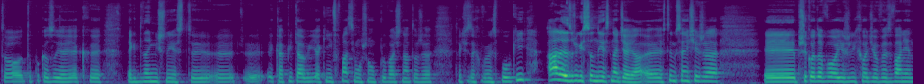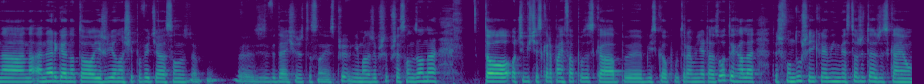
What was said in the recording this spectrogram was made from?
to, to pokazuje, jak, jak dynamiczny jest kapitał i jakie informacje muszą wpływać na to, że tak się zachowują spółki, ale z drugiej strony jest nadzieja, w tym sensie, że przykładowo, jeżeli chodzi o wezwanie na, na energię, no to jeżeli ono się powiedziała, są, wydaje się, że to są, jest niemalże przesądzone, to oczywiście Skarb Państwa pozyska blisko 1,5 miliarda złotych, ale też fundusze i krajowi inwestorzy też zyskają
